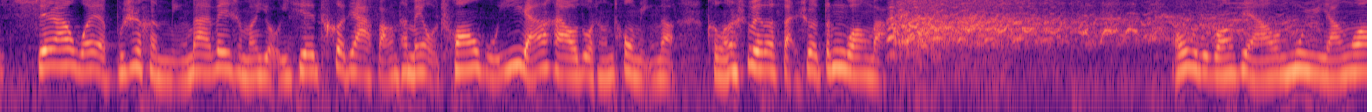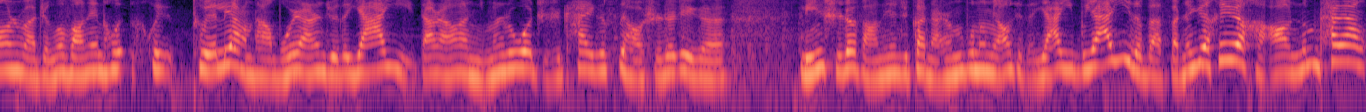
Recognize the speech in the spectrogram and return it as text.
虽然我也不是很明白为什么有一些特价房它没有窗户，依然还要做成透明的，可能是为了反射灯光吧。哦，这光线啊，沐浴阳光是吧？整个房间都会会特别亮堂，不会让人觉得压抑。当然了，你们如果只是开一个四小时的这个。临时的房间去干点什么不能描写的压抑不压抑的吧，反正越黑越好。你那么太亮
